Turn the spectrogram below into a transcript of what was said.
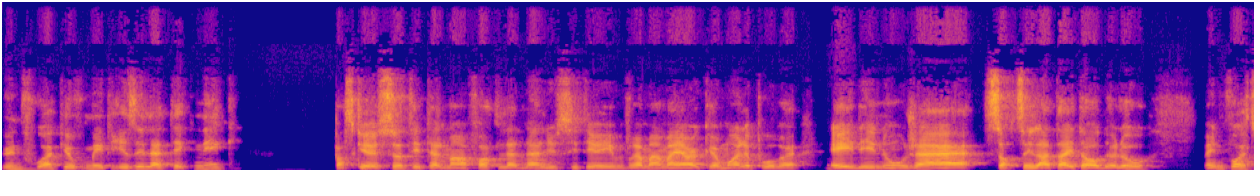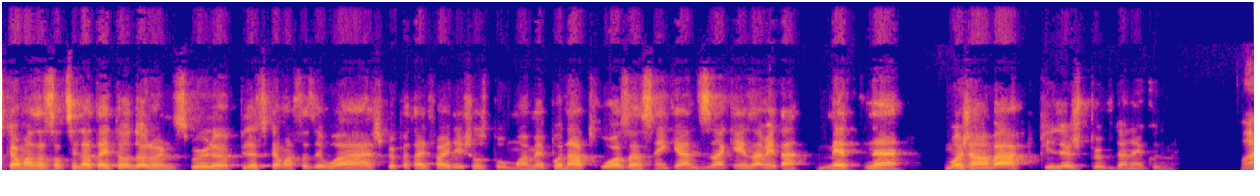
une fois que vous maîtrisez la technique, parce que ça, tu es tellement forte là-dedans, Lucie, tu es vraiment meilleure que moi là, pour euh, aider nos gens à sortir la tête hors de l'eau. Mais une fois que tu commences à sortir la tête au dollar un petit peu, là, puis là, tu commences à dire Ouais, je peux peut-être faire des choses pour moi, mais pas dans 3 ans, 5 ans, 10 ans, 15 ans, maintenant. Maintenant, moi, j'embarque, puis là, je peux vous donner un coup de main. Oui.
